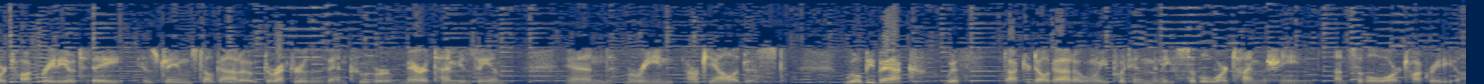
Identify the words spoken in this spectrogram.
War Talk Radio today is James Delgado, Director of the Vancouver Maritime Museum and Marine Archaeologist. We'll be back with Dr. Delgado when we put him in the Civil War time machine on Civil War Talk Radio.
